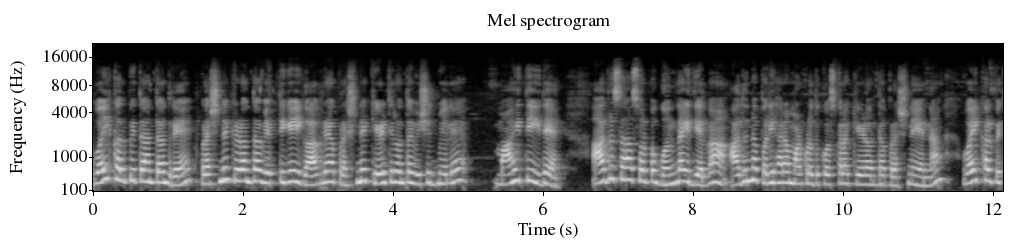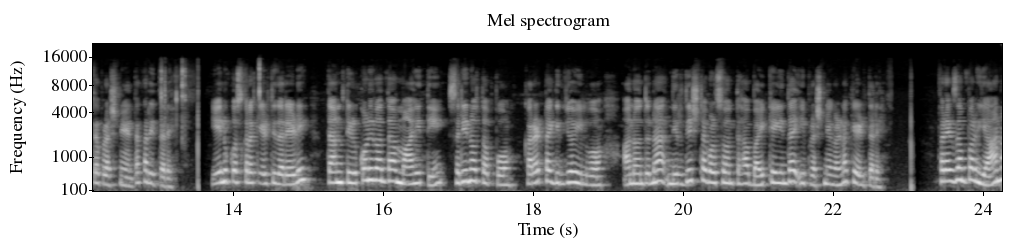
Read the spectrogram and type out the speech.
ವೈಕಲ್ಪಿತ ಅಂತಂದರೆ ಪ್ರಶ್ನೆ ಕೇಳೋಂಥ ವ್ಯಕ್ತಿಗೆ ಈಗಾಗಲೇ ಆ ಪ್ರಶ್ನೆ ಕೇಳ್ತಿರೋಂಥ ವಿಷಯದ ಮೇಲೆ ಮಾಹಿತಿ ಇದೆ. ಆದರೂ ಸಹ ಸ್ವಲ್ಪ ಗೊಂದಲ ಇದೆಯಲ್ವಾ? ಅದನ್ನು ಪರಿಹಾರ ಮಾಡ್ಕೊಳ್ಳೋದಕ್ಕೋಸ್ಕರ ಕೇಳೋಂಥ ಪ್ರಶ್ನೆಯನ್ನು ವೈಕಲ್ಪಿತ ಪ್ರಶ್ನೆ ಅಂತ ಕರೀತಾರೆ. ಏನಕ್ಕೋಸ್ಕರ ಕೇಳ್ತಿದ್ದಾರೆ ಹೇಳಿ? ತಾನು ತಿಳ್ಕೊಂಡಿರೋಂಥ ಮಾಹಿತಿ ಸರಿನೋ ತಪ್ಪೋ, ಕರೆಕ್ಟಾಗಿದೆಯೋ ಇಲ್ವೋ ಅನ್ನೋದನ್ನು ನಿರ್ದಿಷ್ಟಗೊಳಿಸುವಂತಹ ಬಯಕೆಯಿಂದ ಈ ಪ್ರಶ್ನೆಗಳನ್ನ ಕೇಳ್ತಾರೆ. ಫಾರ್ ಎಕ್ಸಾಂಪಲ್, ಯಾನ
